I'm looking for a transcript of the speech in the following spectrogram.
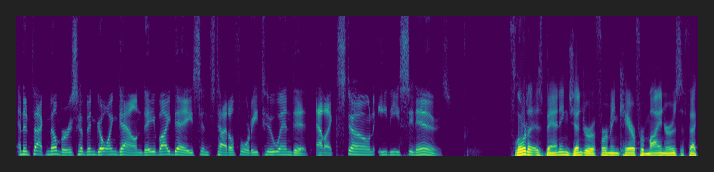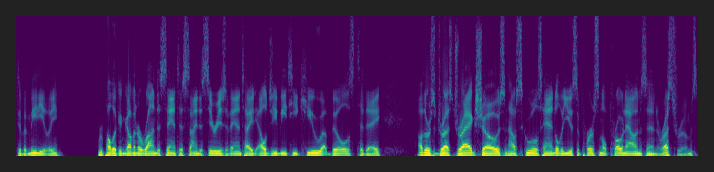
and in fact, numbers have been going down day by day since Title 42 ended. Alex Stone, ABC News. Florida is banning gender affirming care for minors effective immediately. Republican Governor Ron DeSantis signed a series of anti LGBTQ bills today. Others address drag shows and how schools handle the use of personal pronouns in restrooms.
